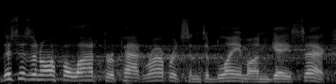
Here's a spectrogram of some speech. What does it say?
This is an awful lot for Pat Robertson to blame on gay sex.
